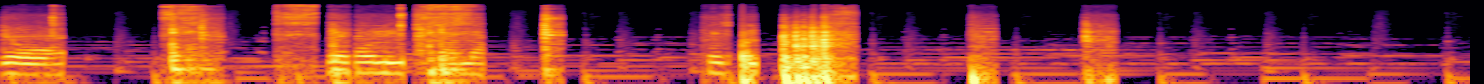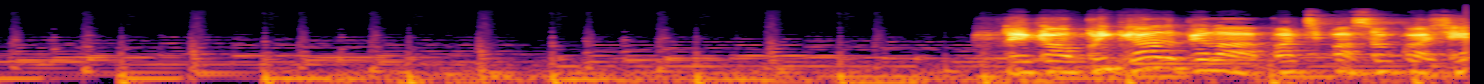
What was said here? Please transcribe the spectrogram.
yo Legal, obrigado pela participação com a gente.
